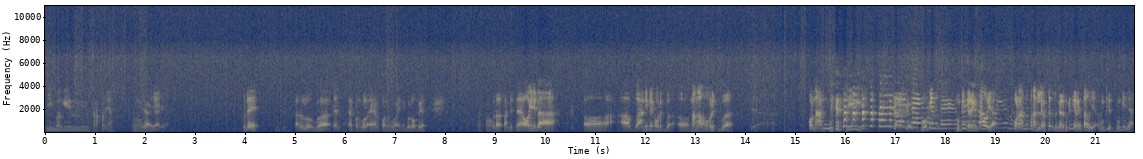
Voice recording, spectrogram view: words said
Nyimbangin karakternya. Hmm, ya ya ya. Udah, tar dulu gua hand- handphone gua eh handphone gua ini gua lobet. Terus selanjutnya, oh inilah eh ah, bukan anime favorit gua, eh, manga favorit gua. Ya. Conan. Di mungkin mungkin gak ada yang tahu ya. Conan tuh pernah di live action, nggak ada mungkin gak ada yang tahu ya. Mungkin, mungkin ya,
